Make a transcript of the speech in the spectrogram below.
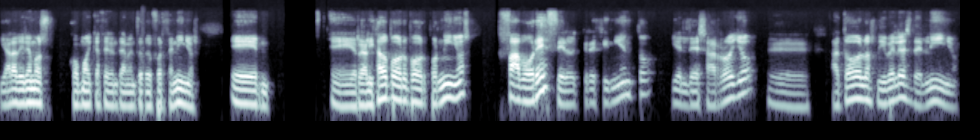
y ahora diremos cómo hay que hacer entrenamiento de fuerza en niños, eh, eh, realizado por, niños, favorece el crecimiento y el desarrollo eh, a todos los niveles del niño.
